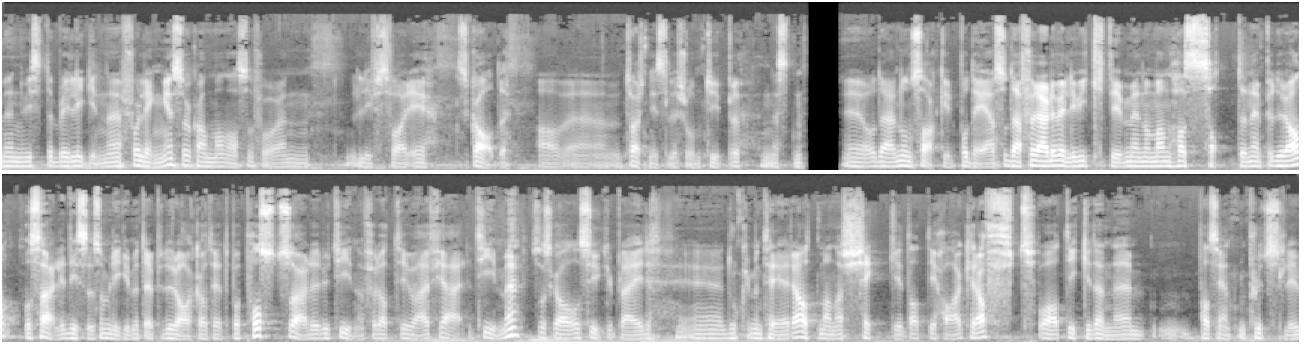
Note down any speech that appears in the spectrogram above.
Men hvis det blir liggende for lenge, så kan man altså få en livsfarlig skade av eh, tverrsnittslesjon-type, nesten. Eh, og det er noen saker på det. så Derfor er det veldig viktig men når man har satt en epidural, og særlig disse som ligger med et epiduralkateter på post, så er det rutine for at i hver fjerde time så skal sykepleier eh, dokumentere at man har sjekket at de har kraft, og at ikke denne pasienten plutselig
